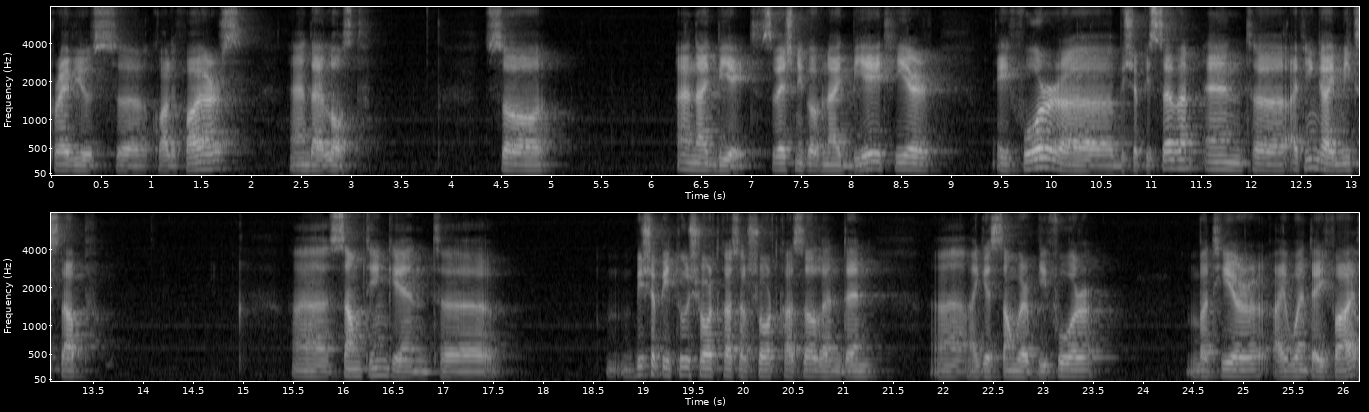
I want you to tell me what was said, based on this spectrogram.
previous qualifiers and I lost. So and knight b8 Sveshnikov knight b8 here a4 uh, bishop e7 and uh, I think I mixed up uh, something and uh, bishop e2 short castle short castle and then uh, I guess somewhere before. But here I went a5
